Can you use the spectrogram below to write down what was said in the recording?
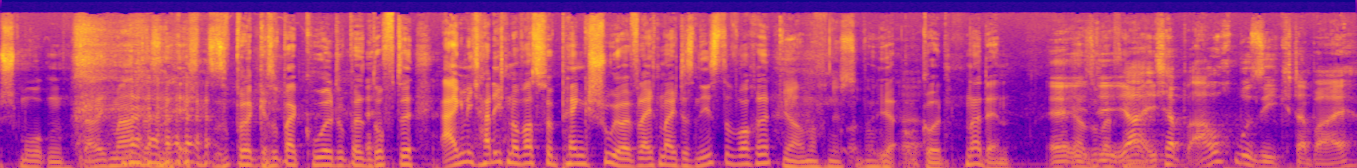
schmucken, sag ich mal. Das ist echt super, super cool, super dufte. Eigentlich hatte ich noch was für Peng Shui, aber vielleicht mache ich das nächste Woche. Ja, mach nächste Woche. Ja, oh, gut, na denn. Äh, ja, ja ich habe auch Musik dabei.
